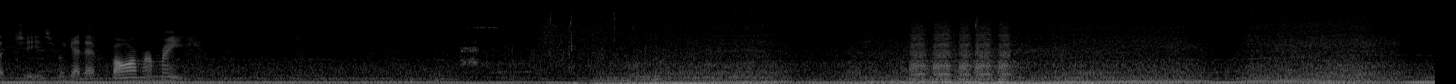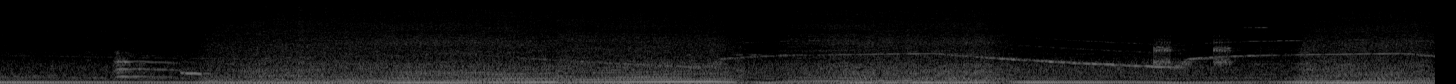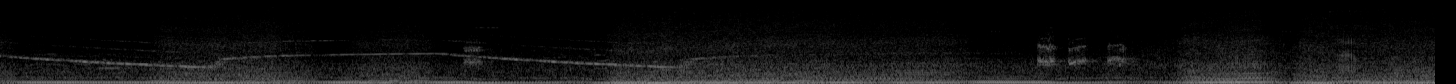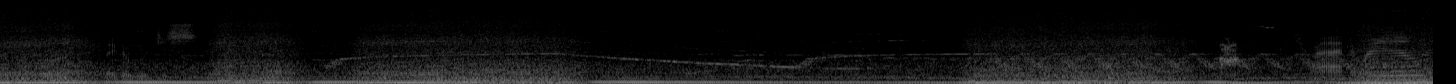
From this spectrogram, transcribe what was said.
Oh, jeez, we got that farmer man. Um, figure we'll just just ride around.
